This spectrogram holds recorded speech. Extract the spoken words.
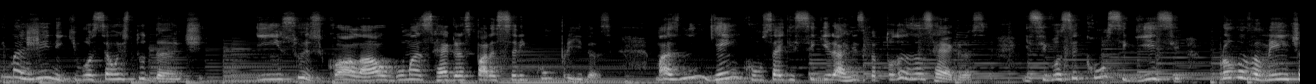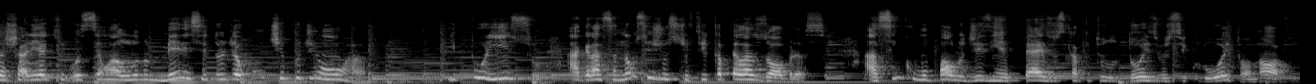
Imagine que você é um estudante e em sua escola há algumas regras para serem cumpridas, mas ninguém consegue seguir à risca todas as regras. E se você conseguisse, provavelmente acharia que você é um aluno merecedor de algum tipo de honra. E por isso, a graça não se justifica pelas obras. Assim como Paulo diz em Efésios capítulo 2, versículo 8 ao 9,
